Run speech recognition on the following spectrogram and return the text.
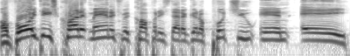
Avoid these credit management companies that are going to put you in a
